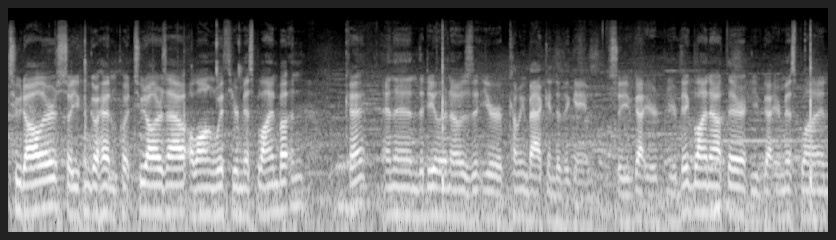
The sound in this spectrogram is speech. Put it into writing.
two dollars. So you can go ahead and put two dollars out along with your miss blind button. Okay, and then the dealer knows that you're coming back into the game. So you've got your, your big blind out there, you've got your miss blind.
